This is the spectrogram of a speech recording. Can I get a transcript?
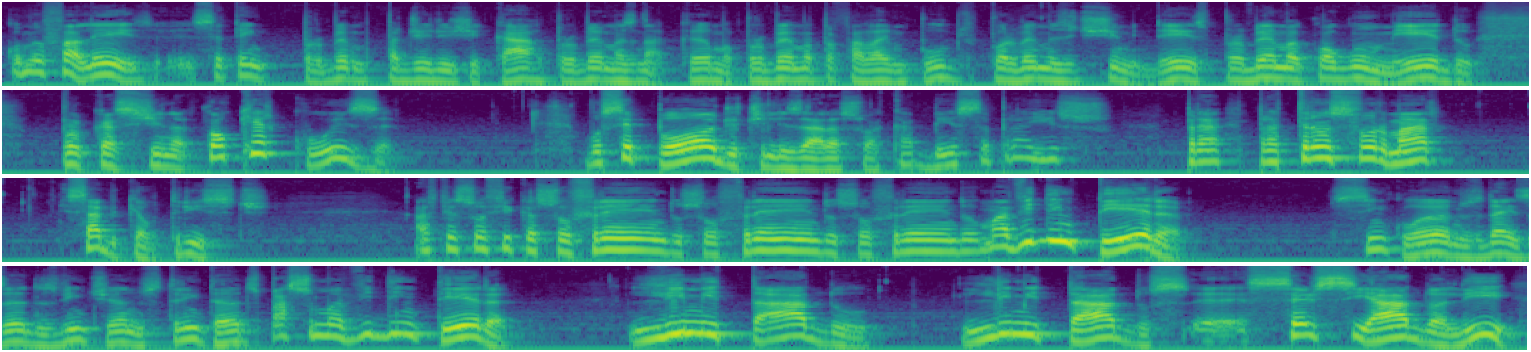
Como eu falei, você tem problema para dirigir carro, problemas na cama, problema para falar em público, problemas de timidez, problema com algum medo, procrastina, qualquer coisa. Você pode utilizar a sua cabeça para isso, para transformar. Sabe o que é o triste? As pessoas ficam sofrendo, sofrendo, sofrendo, uma vida inteira. 5 anos, 10 anos, 20 anos, 30 anos, passa uma vida inteira limitado, limitado, é, cerceado ali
